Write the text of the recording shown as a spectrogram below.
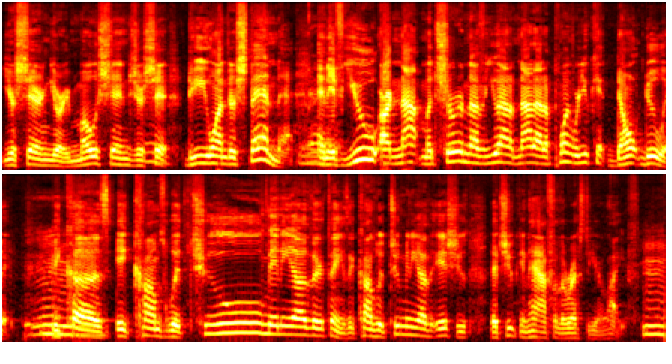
You're sharing your emotions. You're sharing. Mm. Do you understand that? And if you are not mature enough, and you are not at a point where you can, don't do it mm. because it comes with too many other things. It comes with too many other issues that you can have for the rest of your life. Mm.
